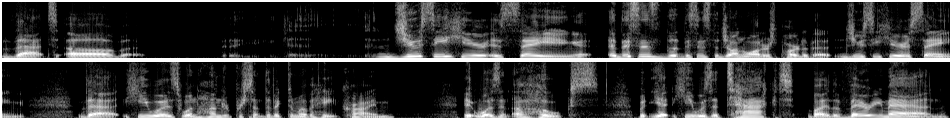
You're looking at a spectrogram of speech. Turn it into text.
that um, Jussie here is saying this is the this is the John Waters part of it. Juicy here is saying that he was 100% the victim of a hate crime. It wasn't a hoax, but yet he was attacked by the very man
